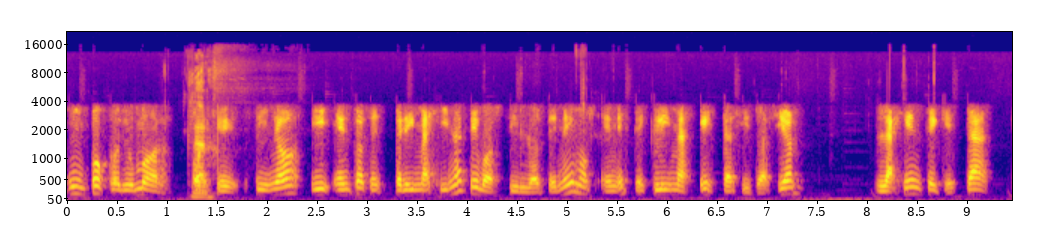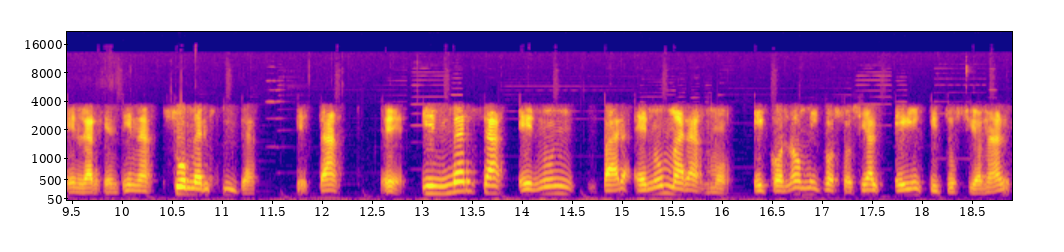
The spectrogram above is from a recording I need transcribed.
un poco de humor, porque si no, y entonces, pero imagínate vos, si lo tenemos en este clima, esta situación, la gente que está en la Argentina sumergida, está eh, inmersa en un, para, en un marasmo económico, social e institucional,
